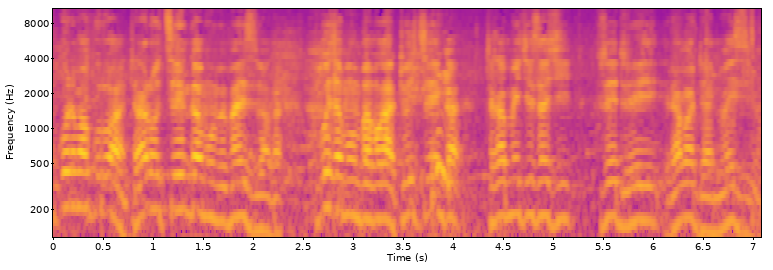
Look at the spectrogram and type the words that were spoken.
mukone makuru vanhu takanotsenga mombe maiziva ka kukosa mombe apaka toitsenga takamechesa chi kusaidhirei ramadhani maiziva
